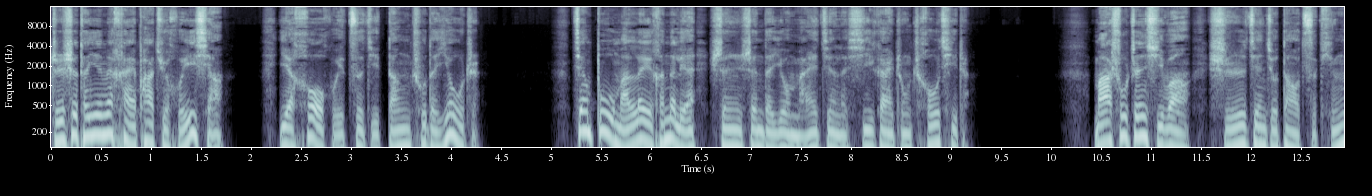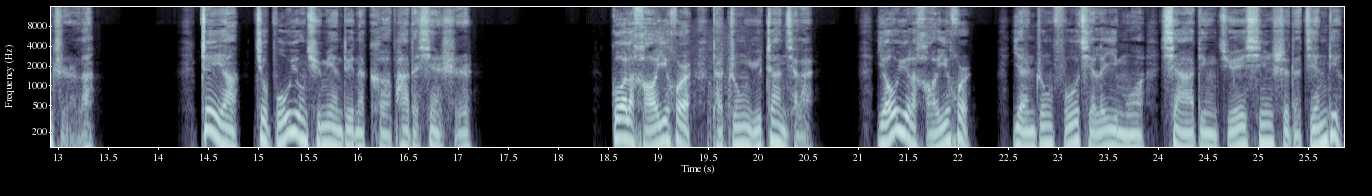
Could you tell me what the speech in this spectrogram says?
只是他因为害怕去回想，也后悔自己当初的幼稚。将布满泪痕的脸深深的又埋进了膝盖中，抽泣着。马叔真希望时间就到此停止了，这样就不用去面对那可怕的现实。过了好一会儿，他终于站起来，犹豫了好一会儿，眼中浮起了一抹下定决心似的坚定。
